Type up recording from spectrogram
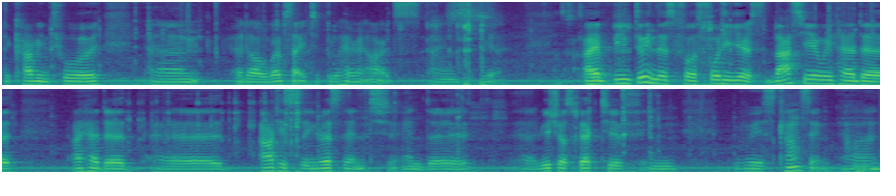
the carving tool um, at our website, Blue Heron Arts. Yeah. I've been doing this for 40 years. Last year we had a, I had a, uh, artist in resident and uh, uh, retrospective in Wisconsin, uh, Mm.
